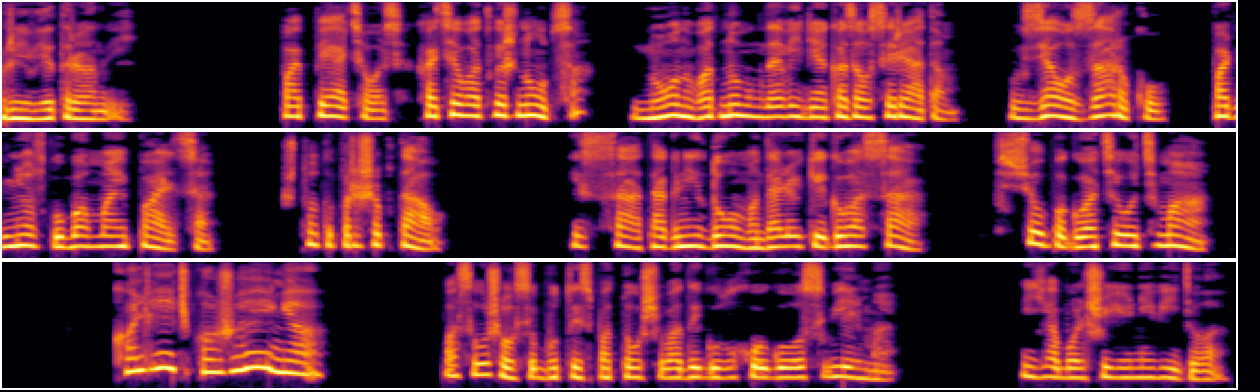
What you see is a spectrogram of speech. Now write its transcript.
«Привет, Ранвий». Попятилась, хотела отвернуться, но он в одно мгновение оказался рядом, взял за руку, поднес губам мои пальцы, что-то прошептал. И сад, огни дома, далекие голоса. Все поглотила тьма. «Колечко, Женя!» Послышался, будто из-под толщи воды глухой голос Вильмы. Я больше ее не видела,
